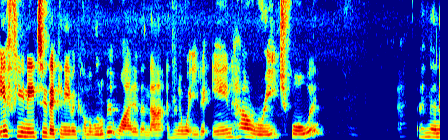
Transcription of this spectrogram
If you need to, they can even come a little bit wider than that. And then I want you to inhale, reach forward. And then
